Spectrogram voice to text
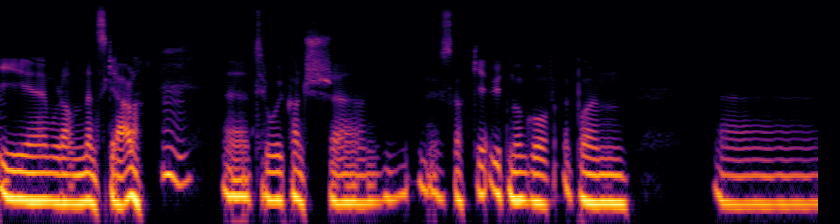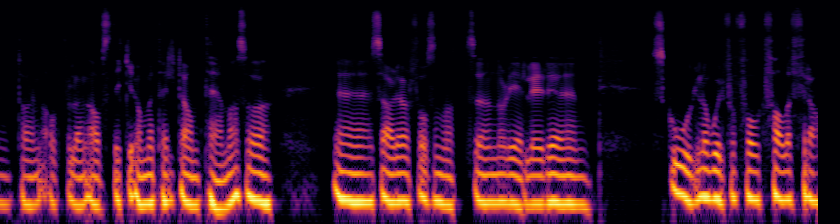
i eh, hvordan mennesker er, da. Mm. Jeg tror kanskje skal ikke, uten å gå på en eh, Ta en altfor lang avstikker om et helt annet tema, så, eh, så er det i hvert fall sånn at eh, når det gjelder eh, skolen og hvorfor folk faller fra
